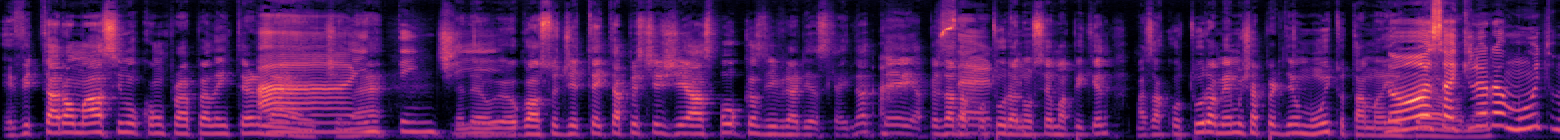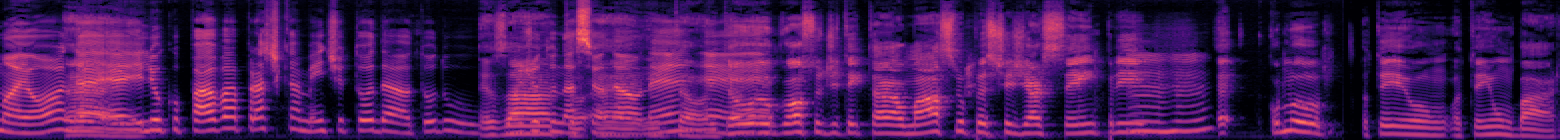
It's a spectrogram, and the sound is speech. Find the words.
evitar ao máximo comprar pela internet, ah, né? entendi. Entendeu? Eu gosto de tentar prestigiar as poucas livrarias que ainda tem, apesar da certo. cultura não ser uma pequena, mas a cultura mesmo já perdeu muito o tamanho Nossa, dela, aquilo né? era muito maior, né? É, e- Ele ocupava praticamente toda, todo o Exato, conjunto nacional, é, né? Então, É. então eu gosto de tentar ao máximo prestigiar sempre. Uhum. Como eu, tenho um, eu tenho um bar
